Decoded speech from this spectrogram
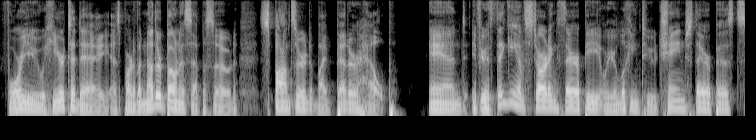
for you here today as part of another bonus episode sponsored by BetterHelp. And if you're thinking of starting therapy or you're looking to change therapists,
